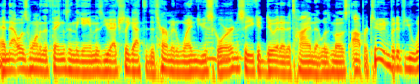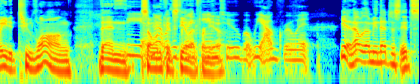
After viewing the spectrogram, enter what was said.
and that was one of the things in the game is you actually got to determine when you Mm-hmm. scored, so you could do it at a time that was most opportune. But if you waited too long, then See, someone could steal it from you. too, but we outgrew it. Yeah, that was. I mean, that just it's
